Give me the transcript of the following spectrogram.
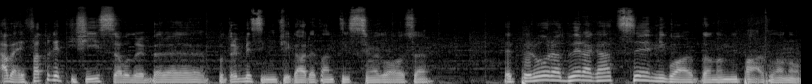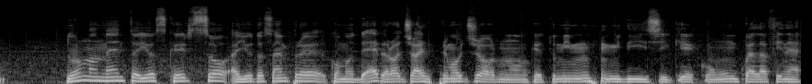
vabbè, il fatto che ti fissa potrebbe, potrebbe significare tantissime cose. E per ora due ragazze mi guardano, mi parlano. Normalmente io scherzo, aiuto sempre come ho detto, eh, però già il primo giorno che tu mi, mi dici che comunque alla fine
